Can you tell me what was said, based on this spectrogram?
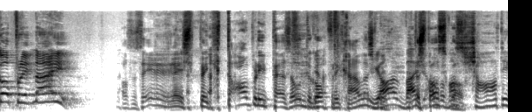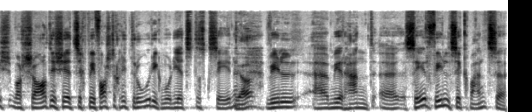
Gottfried, nein! Also sehr respektable Person, der Gottfried Keller. Ja, weißt, aber was schade ist, was schade ist jetzt, ich bin fast ein bisschen traurig, als ich jetzt das gesehen habe, Ja. weil äh, wir haben äh, sehr viele Sequenzen,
